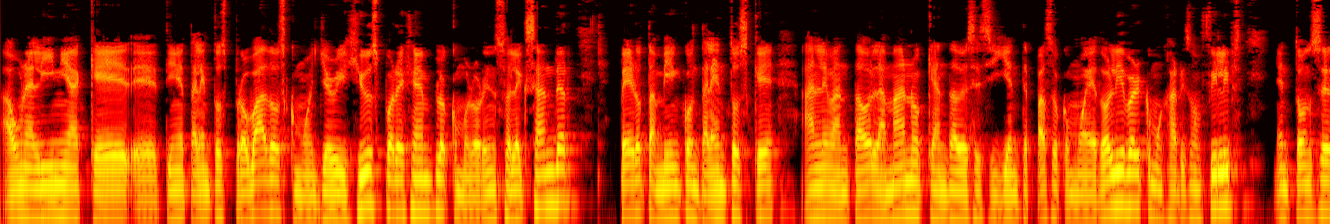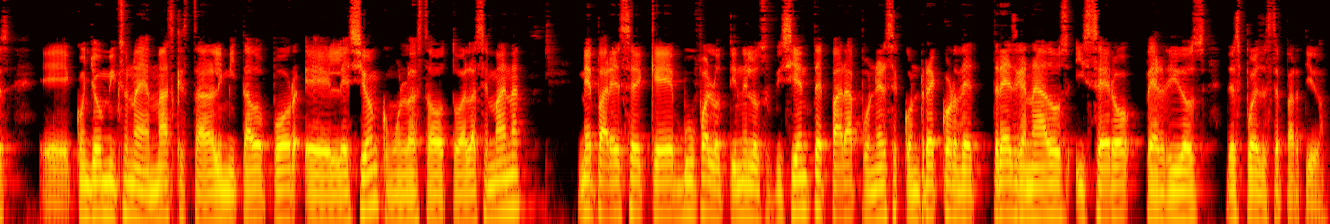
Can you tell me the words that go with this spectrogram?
a una línea que eh, tiene talentos probados como Jerry Hughes, por ejemplo, como Lorenzo Alexander, pero también con talentos que han levantado la mano, que han dado ese siguiente paso como Ed Oliver, como Harrison Phillips. Entonces, eh, con Joe Mixon además que estará limitado por eh, lesión, como lo ha estado toda la semana. Me parece que Buffalo tiene lo suficiente para ponerse con récord de 3 ganados y 0 perdidos después de este partido.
